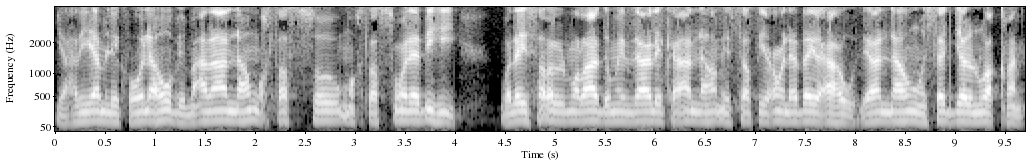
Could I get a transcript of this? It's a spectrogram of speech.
يعني يملكونه بمعنى أنهم مختصوا مختصون به وليس المراد من ذلك أنهم يستطيعون بيعه لأنه مسجل وقفا.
